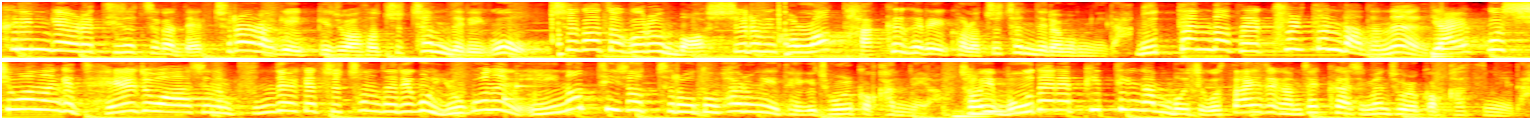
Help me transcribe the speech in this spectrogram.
크림 계열의 티셔츠가 내추럴하게 입기 좋아서 추천드리고 추가적으로 mushroom 컬러, dark gray 컬러 추천드려봅니다. 무탠다드의 쿨탠다드는 얇고 시원한 게 제일 좋아하시는 분들께 추천드리고 요거는 inner 티셔츠로도 활용이 되게 좋을 것 같네요. 저희 모델의 피팅감 보시고 사이즈감 체크하시면 좋을 것 같습니다.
